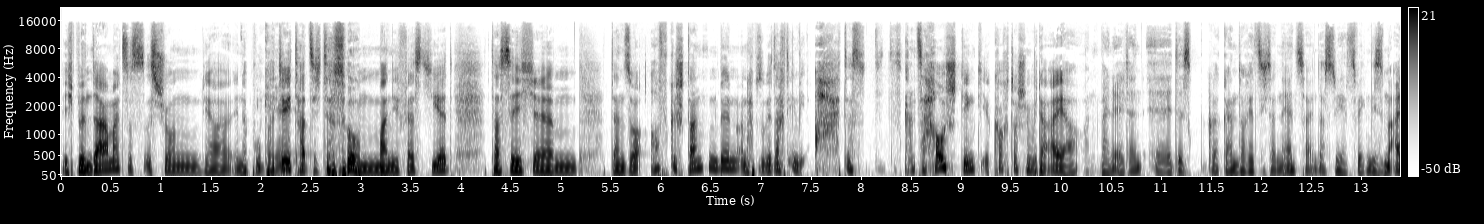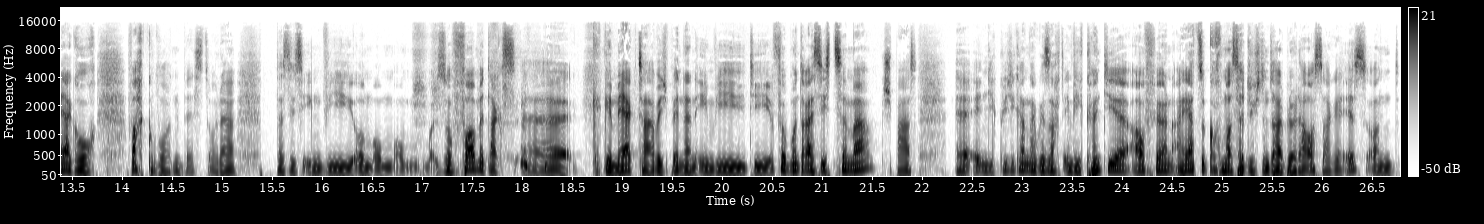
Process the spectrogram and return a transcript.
Ich bin damals, das ist schon ja in der Pubertät Okay. hat sich das so manifestiert, dass ich ähm, dann so aufgestanden bin und habe so gedacht, irgendwie, ah, das, das ganze Haus stinkt, ihr kocht doch schon wieder Eier. Und meine Eltern, äh, das kann doch jetzt nicht dein Ernst sein, dass du jetzt wegen diesem Eiergeruch wach geworden bist. Oder dass ich es irgendwie um, um, um so vormittags äh, gemerkt habe. Ich bin dann irgendwie die 35 Zimmer, Spaß, äh, in die Küche gegangen und habe gesagt, irgendwie könnt ihr aufhören, Eier zu kochen, was natürlich eine total blöde Aussage ist. Und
